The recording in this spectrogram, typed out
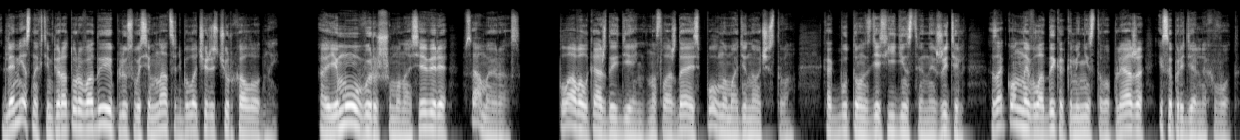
для местных температура воды плюс 18 была чересчур холодной, а ему, выросшему на севере, в самый раз. Плавал каждый день, наслаждаясь полным одиночеством, как будто он здесь единственный житель, законный владыка каменистого пляжа и сопредельных вод.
